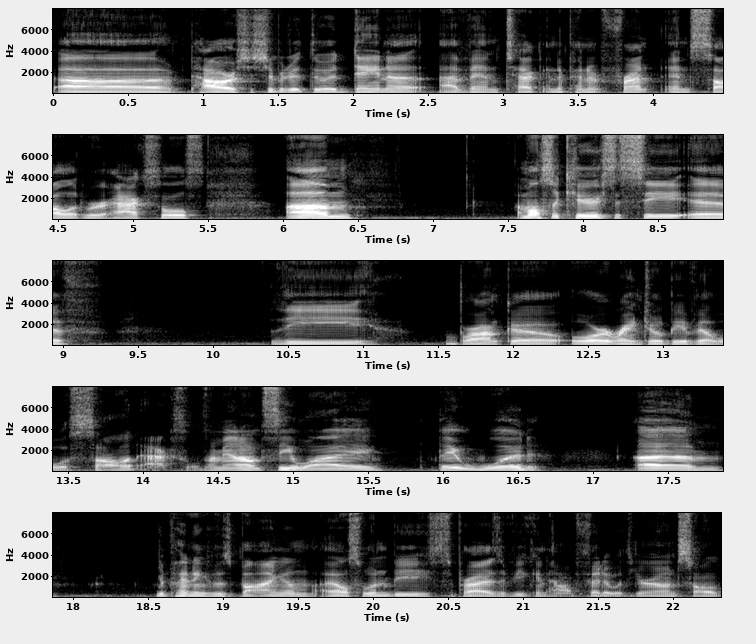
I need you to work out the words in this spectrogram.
Uh, power is distributed through a Dana AdvanTEK independent front and solid rear axles. Um, I'm also curious to see if the Bronco or Ranger will be available with solid axles. I mean, I don't see why they would. Um, depending who's buying them, I also wouldn't be surprised if you can outfit it with your own solid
